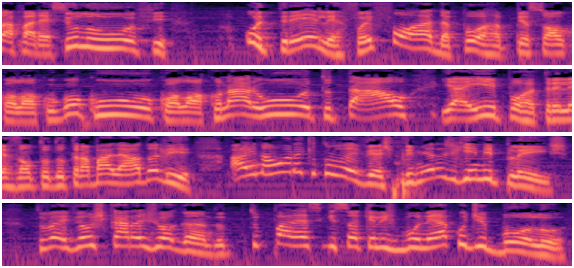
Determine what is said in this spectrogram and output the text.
aparece o Luffy. O trailer foi foda, porra. O pessoal coloca o Goku, coloca o Naruto tal. E aí, porra, trailerzão todo trabalhado ali. Aí na hora que tu vai ver as primeiras gameplays, tu vai ver os caras jogando. Tu parece que são aqueles bonecos de bolo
